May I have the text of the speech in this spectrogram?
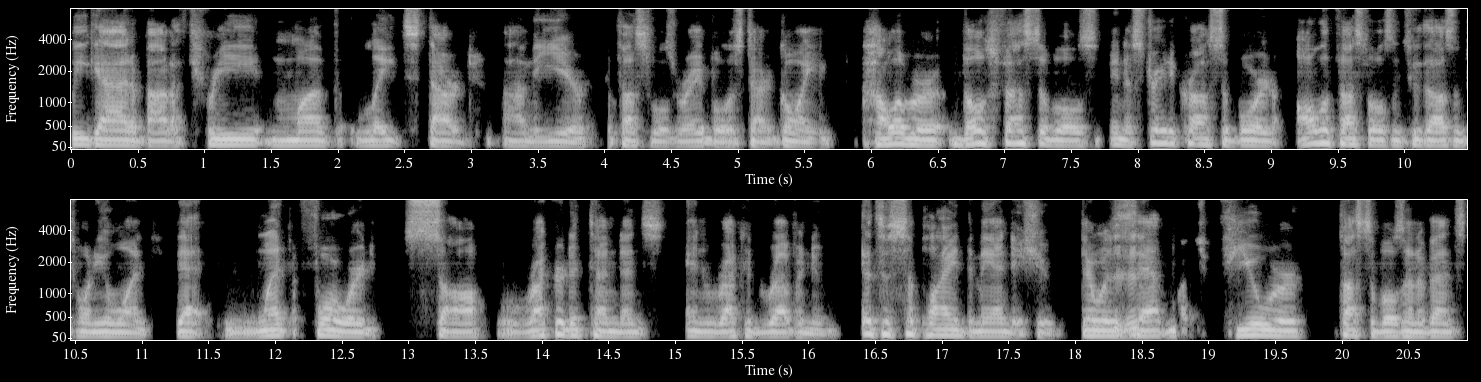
we got about a three month late start on the year. The festivals were able to start going. However, those festivals in a straight across the board, all the festivals in 2021 that went forward saw record attendance and record revenue. It's a supply and demand issue. There was mm-hmm. that much fewer festivals and events.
